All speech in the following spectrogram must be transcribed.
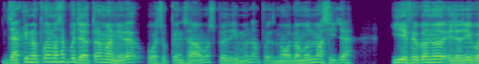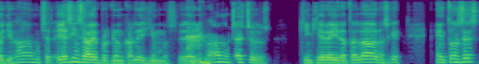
ya que no podemos apoyar de otra manera, o eso pensábamos, pues dijimos, no, pues no volvamos más y ya. Y fue cuando ella llegó y dijo, ah, muchachos, ella sin saber, porque nunca le dijimos, ella dijo, ah, muchachos, ¿quién quiere ir a tal lado? No sé qué. Entonces,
